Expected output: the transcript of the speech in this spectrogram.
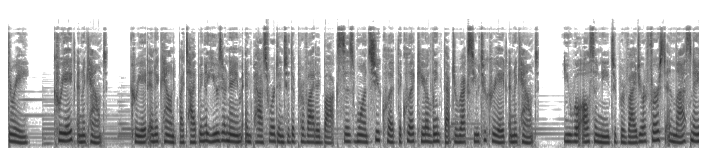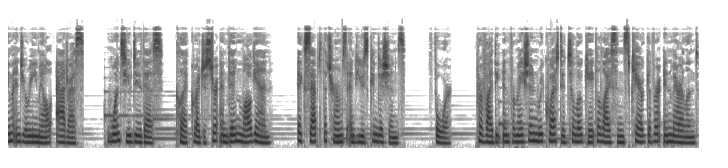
3. Create an account. Create an account by typing a username and password into the provided boxes once you click the Click Here link that directs you to create an account. You will also need to provide your first and last name and your email address. Once you do this, click Register and then log in. Accept the terms and use conditions. 4. Provide the information requested to locate a licensed caregiver in Maryland.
